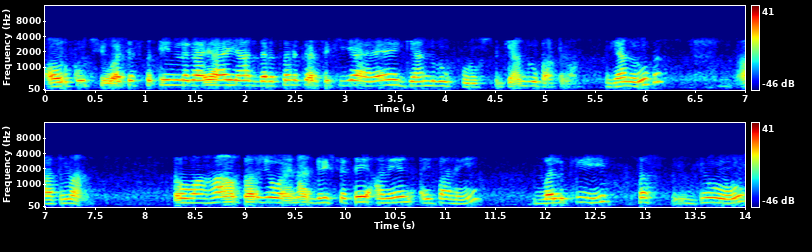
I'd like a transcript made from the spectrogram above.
और कुछ वाचस्पति ने लगाया है यहाँ दर्शन कर्त किया है ज्ञान रूप पुरुष ज्ञान रूप आत्मा ज्ञान रूप आत्मा। तो वहाँ पर जो है ना दृश्यते अनेन ऐसा नहीं, बल्कि जो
